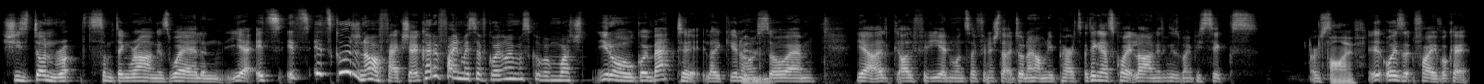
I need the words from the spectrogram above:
she's done ro- something wrong as well. And yeah, it's it's it's good enough actually. I kind of find myself going, oh, I must go and watch, you know, going back to it, like you know. So um, yeah, I'll I'll fill you in once I finish that. I don't know how many parts. I think that's quite long. I think there might be six or Five. It, or is it five? Okay.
